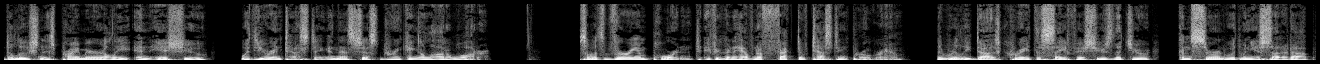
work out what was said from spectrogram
Dilution is primarily an issue with urine testing, and that's just drinking a lot of water. So it's very important if you're going to have an effective testing program that really does create the safe issues that you're concerned with when you set it up,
